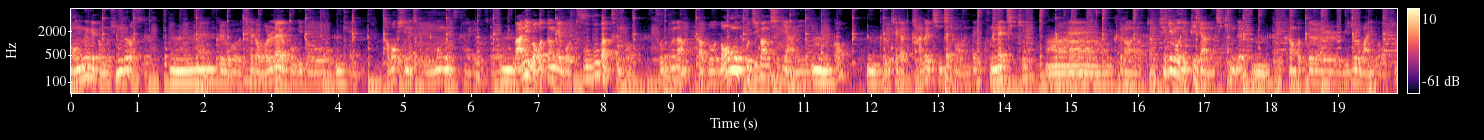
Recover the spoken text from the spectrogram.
먹는 게 너무 힘들었어요. 네, 음, 그리고 제가 원래 고기도 이렇게 밥 없이는 잘 못 먹는 스타일이어서 음. 많이 먹었던 게 뭐 두부 같은 거 두부나 그러니까 뭐 너무 고지 방식이 아닌 음. 거 음. 그리고 제가 닭을 진짜 좋아하는데 굽네 치킨 아, 네, 그런 어떤 튀김옷 입히지 않은 치킨들 음, 네, 그런 것들 위주로 많이 먹었죠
